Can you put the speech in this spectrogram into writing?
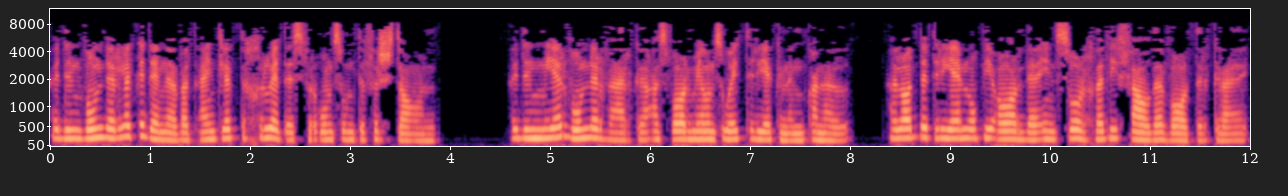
Hy doen wonderlijke dingen wat eindelijk te groot is voor ons om te verstaan. Hy doen meer wonderwerken als waarmee ons ooit rekening kan hou. Hy laat dit reen op die aarde en zorg dat die velden water kry.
